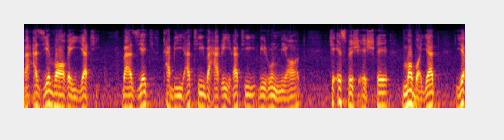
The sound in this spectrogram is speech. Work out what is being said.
و از یه واقعیتی و از یک طبیعتی و حقیقتی بیرون میاد که اسمش عشق. ما باید یه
